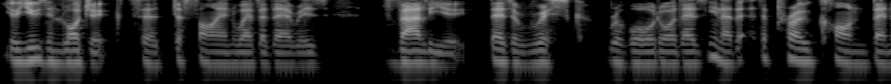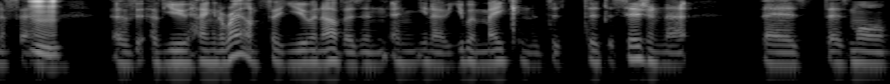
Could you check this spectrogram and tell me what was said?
you're using logic to define whether there is value, there's a risk reward, or there's you know the, the pro con benefit. Mm of, of you hanging around for you and others and and you know you were making the, the decision that there's there's more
